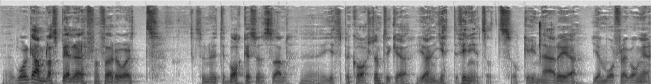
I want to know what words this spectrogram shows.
eh, vår gamla spelare från förra året. Som nu är tillbaka i Sundsvall. Eh, Jesper Karlström tycker jag gör en jättefin insats. Och är ju nära att göra, göra mål flera gånger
